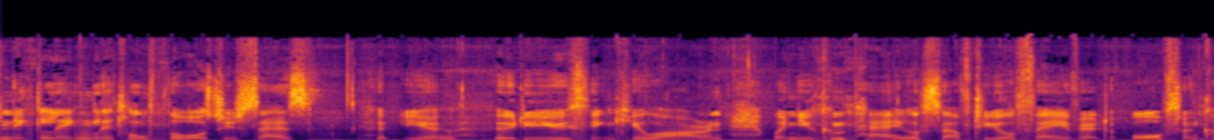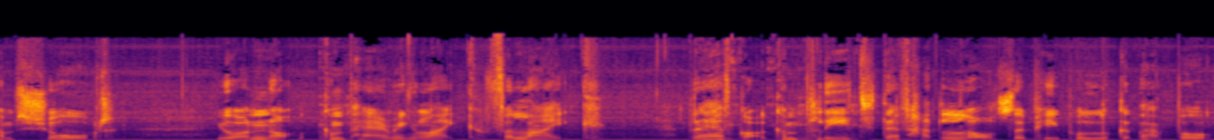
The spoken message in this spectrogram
niggling little thoughts which says, you who do you think you are and when you compare yourself to your favorite author comes short you are not comparing like for like. They have got complete, they've had lots of people look at that book.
